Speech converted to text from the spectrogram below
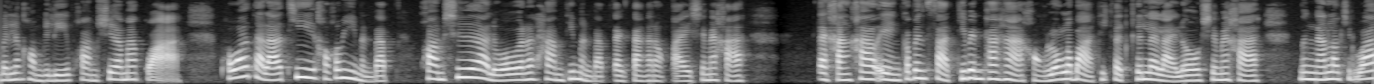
เป็นเรื่องของ belief ความเชื่อมากกว่า เพราะว่าแต่ละที่เขาก็มีเหมือนแบบความเชื่อหรือว่าวัฒนธรรมที่เหมือนแบบแตกต่างกันออกไปใช่ไหมคะ แต่ค้างคาวเองก็เป็นสัตว์ที่เป็นพาหะของโรคระบาดที่เกิดขึ้นหลาย ๆ โรคใช่ไหมคะ ดังนั้นเราคิดว่า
